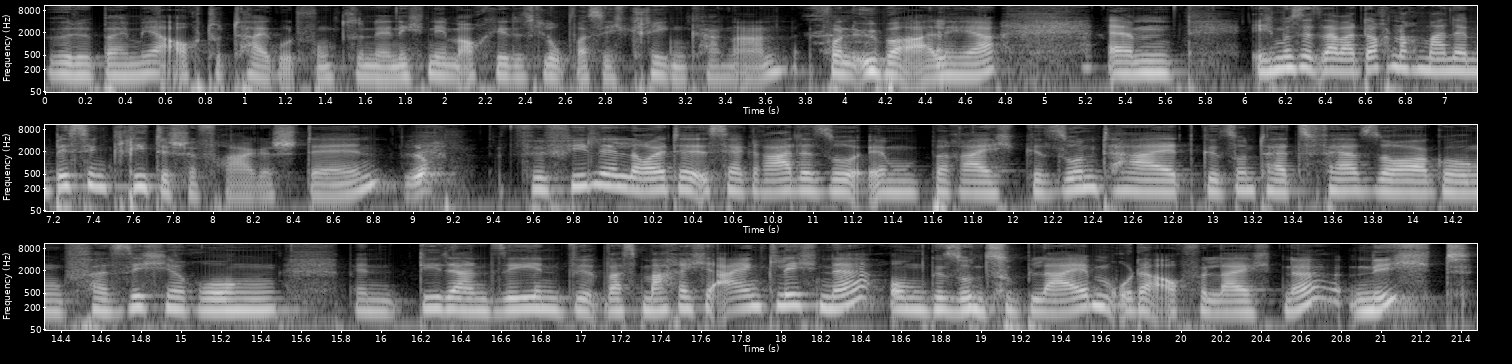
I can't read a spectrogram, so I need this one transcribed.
Würde bei mir auch total gut funktionieren. Ich nehme auch jedes Lob, was ich kriegen kann, an, von überall her. Ähm, ich muss jetzt aber doch noch mal eine ein bisschen kritische Frage stellen. Ja für viele Leute ist ja gerade so im Bereich Gesundheit, Gesundheitsversorgung, Versicherung, wenn die dann sehen, was mache ich eigentlich, ne, um gesund zu bleiben oder auch vielleicht, ne, nicht,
